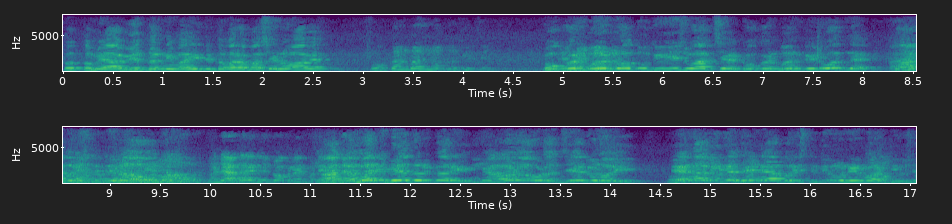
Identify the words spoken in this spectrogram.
તો તમે આ વેધરની માહિતી તમારા પાસે ન આવે? ટોકન બંધ નહોતું થયું. ટોકન બંધ નહોતું થયું એ જ વાત છે. ટોકન બંધ કર્યું હોત ને તો આ પરિસ્થિતિ ન આપેલી. આ તમારી બેદરકારી કે અણઆવડત જે ગણો એના લીધે થઈને આ પરિસ્થિતિનું નિર્માણ થયું છે.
